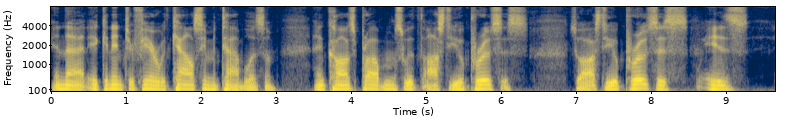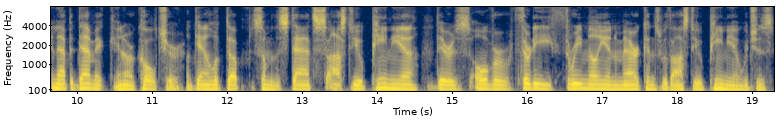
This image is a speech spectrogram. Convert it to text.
in that it can interfere with calcium metabolism and cause problems with osteoporosis. So, osteoporosis is an epidemic in our culture. Again, I looked up some of the stats. Osteopenia, there's over 33 million Americans with osteopenia, which is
